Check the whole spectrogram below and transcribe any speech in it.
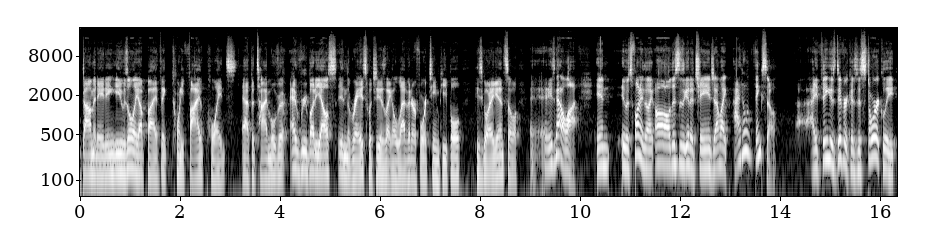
dominating, he was only up by, I think, 25 points at the time over everybody else in the race, which is like 11 or 14 people he's going against. So he's got a lot. And it was funny. They're like, oh, this is going to change. And I'm like, I don't think so. I think it's different because historically,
